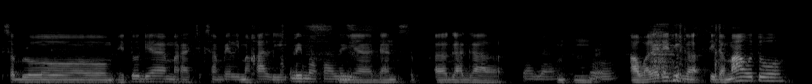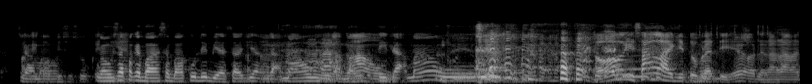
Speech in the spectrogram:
sebelum itu dia meracik sampai lima kali. Lima kali Iya dan eh, gagal. gagal. Mm-mm. Heeh. Awalnya dia tidak tidak mau tuh pakai mau. kopi susu nggak usah pakai bahasa baku deh biasa aja. Nggak mau Nggak mau. tidak mau. Oh iya, salah gitu berarti ya. Udah lala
